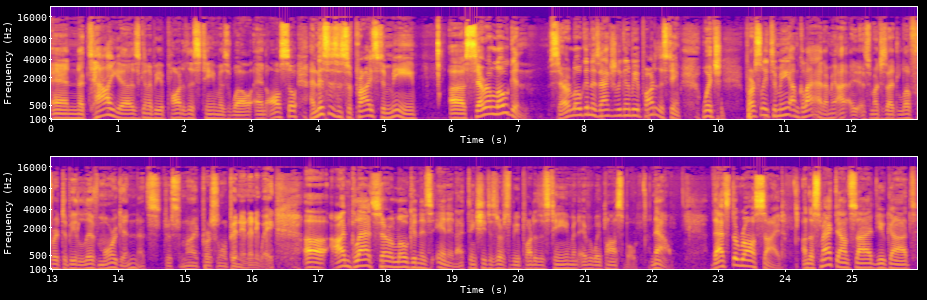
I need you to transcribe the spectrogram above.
And Natalya is going to be a part of this team as well. And also, and this is a surprise to me, uh, Sarah Logan Sarah Logan is actually going to be a part of this team, which personally to me, I'm glad. I mean, I, as much as I'd love for it to be Liv Morgan, that's just my personal opinion anyway. Uh, I'm glad Sarah Logan is in it. I think she deserves to be a part of this team in every way possible. Now, that's the Raw side. On the SmackDown side, you got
